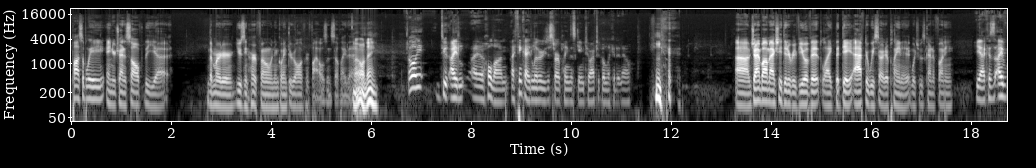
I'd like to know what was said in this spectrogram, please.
possibly, and you're trying to solve the uh, the murder using her phone and going through all of her files and stuff like that. oh, dang. Oh, yeah. dude, I, I hold on. I think I literally just started playing this game too. I have to go look at it now. Um, Giant Bomb actually did a review of it like the day after we started playing it, which was kind of funny. Yeah, because I,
